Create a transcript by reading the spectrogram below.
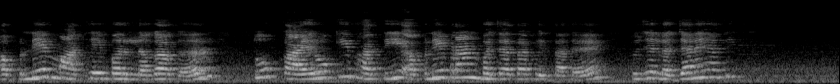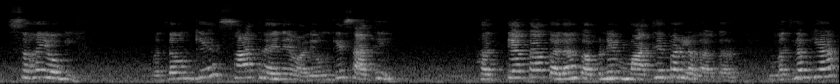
अपने माथे पर लगाकर तू तो कायरों की भांति अपने प्राण बचाता फिरता है, तुझे लज्जा नहीं आती? सहयोगी। मतलब उनके साथ रहने वाले, उनके साथी। हत्या का कलंक अपने माथे पर लगाकर मतलब क्या?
